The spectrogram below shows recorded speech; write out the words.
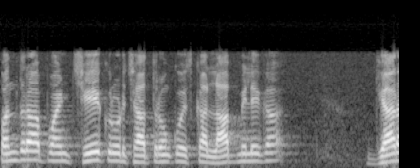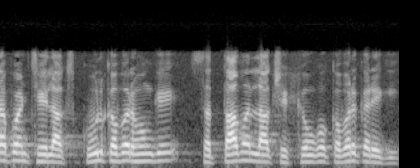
15.6 करोड़ छात्रों को इसका लाभ मिलेगा। 11.6 लाख स्कूल कवर होंगे, सत्तावन लाख शिक्षकों को कवर करेगी।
